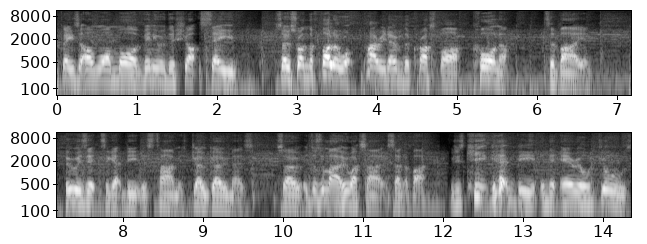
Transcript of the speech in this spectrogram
plays it on one more. Vinny with the shot saved. So it's from the follow-up, parried over the crossbar. Corner to Bayern. Who is it to get beat this time? It's Joe Gomez. So it doesn't matter who I sign at centre-back. We just keep getting beat in the aerial duels.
